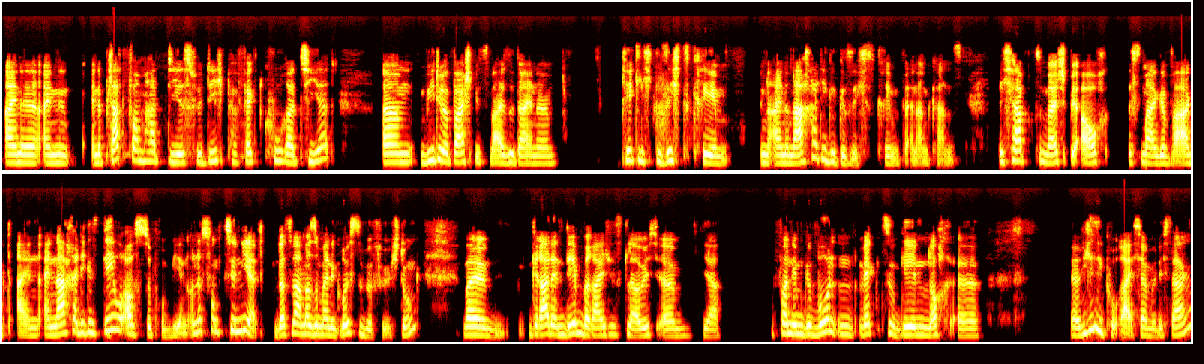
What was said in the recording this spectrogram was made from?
eine, eine, eine Plattform hat, die es für dich perfekt kuratiert, ähm, wie du beispielsweise deine täglich Gesichtscreme in eine nachhaltige Gesichtscreme verändern kannst. Ich habe zum Beispiel auch es mal gewagt, ein, ein nachhaltiges Deo auszuprobieren und es funktioniert. Das war immer so meine größte Befürchtung, weil gerade in dem Bereich ist, glaube ich, ähm, ja, von dem Gewohnten wegzugehen noch äh, risikoreicher, würde ich sagen.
